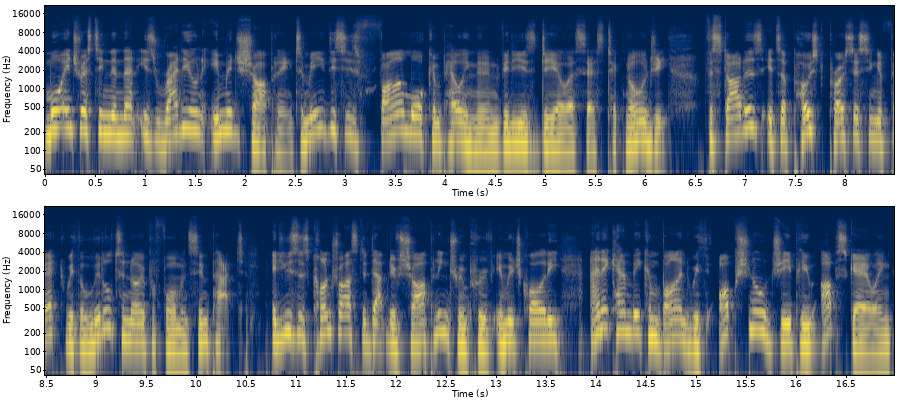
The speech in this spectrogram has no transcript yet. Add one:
More interesting than that is Radeon image sharpening. To me, this is far more compelling than NVIDIA's DLSS technology. For starters, it's a post-processing effect with little to no performance impact. It uses contrast adaptive sharpening to improve image quality, and it can be combined with optional GPU upscaling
